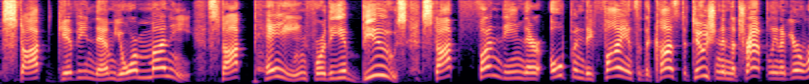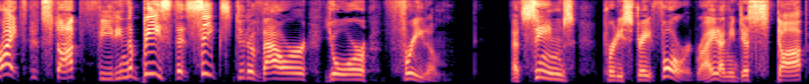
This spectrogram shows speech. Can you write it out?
Stop giving them your money. Stop paying for the abuse. Stop funding their open defiance of the Constitution and the trampling of your rights. Stop feeding the beast that seeks to devour your freedom. That seems pretty straightforward, right? I mean, just stop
